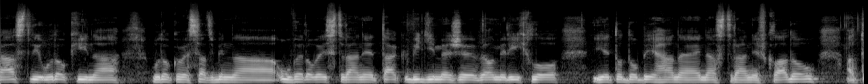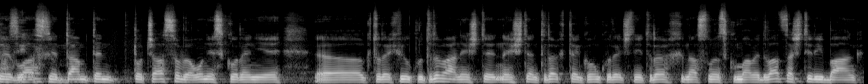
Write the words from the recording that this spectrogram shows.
rástli úroky na úrokové sadzby na úverovej strane, tak vidíme, že veľmi rýchlo je to dobiehané aj na strane vkladov. A to Asi je vlastne tam tento časové oneskorenie, e, ktoré chvíľku trvá, než ten, než ten trh, ten konkurenčný trh. Na Slovensku máme 24 bank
